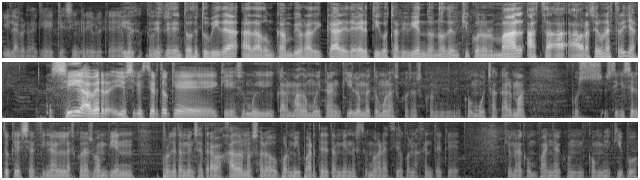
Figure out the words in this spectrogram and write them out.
y la verdad que, que es increíble que haya pasado todo de- eso. desde entonces tu vida ha dado un cambio radical, de vértigo estás viviendo, ¿no? De un chico normal hasta ahora ser una estrella. Sí, a ver, yo sí que es cierto que, que yo soy muy calmado, muy tranquilo, me tomo las cosas con, con mucha calma. Pues sí que es cierto que si al final las cosas van bien, porque también se ha trabajado, no solo por mi parte, también estoy muy agradecido con la gente que, que me acompaña, con, con mi equipo,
